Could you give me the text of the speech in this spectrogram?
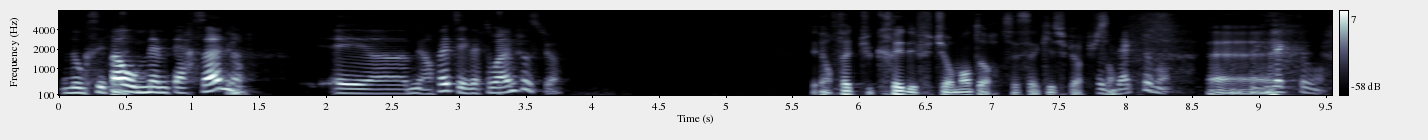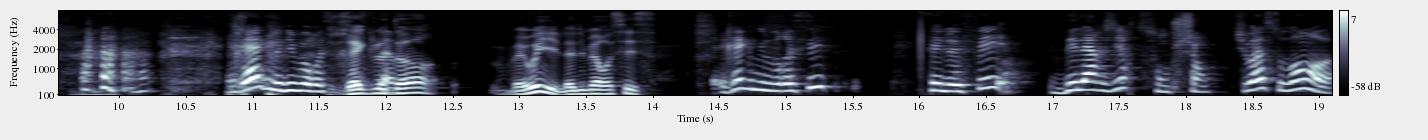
Donc c'est pas aux mêmes personnes, et, euh, mais en fait, c'est exactement la même chose, tu vois. Et en fait, tu crées des futurs mentors. C'est ça qui est super puissant. Exactement. Exactement. Règle numéro 6. Règle d'or. Mais oui, la numéro 6. Règle numéro 6, c'est le fait d'élargir son champ. Tu vois, souvent,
